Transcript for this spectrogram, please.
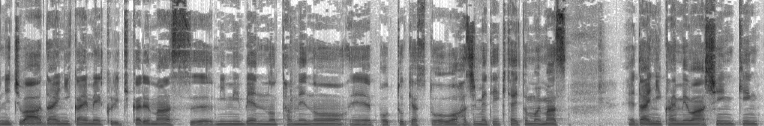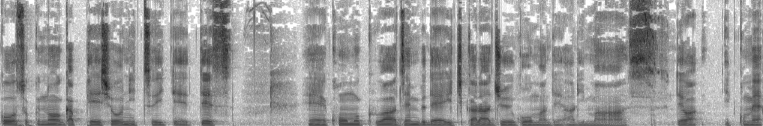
んにちは。第2回目クリティカルマース耳弁のための、えー、ポッドキャストを始めていきたいと思います。えー、第2回目は心筋梗塞の合併症についてです。えー、項目は全部で1から15まであります。では、1個目。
